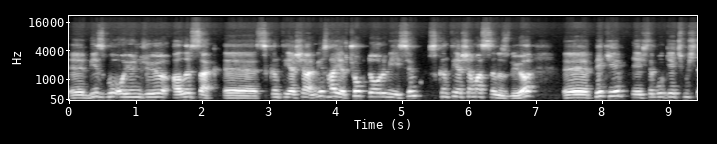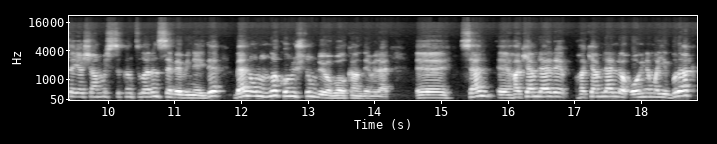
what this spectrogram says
e, biz bu oyuncuyu alırsak e, sıkıntı yaşar mıyız? Hayır çok doğru bir isim sıkıntı yaşamazsınız diyor. E, peki e, işte bu geçmişte yaşanmış sıkıntıların sebebi neydi? Ben onunla konuştum diyor Volkan Demirel. e, sen e, hakemlerle hakemlerle oynamayı bırak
